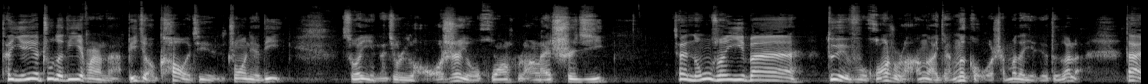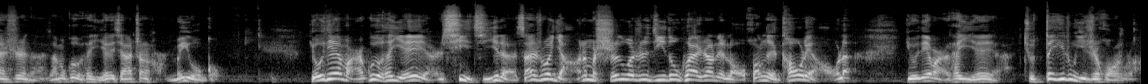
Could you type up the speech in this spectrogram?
他爷爷住的地方呢比较靠近庄稼地，所以呢就老是有黄鼠狼来吃鸡。在农村一般。对付黄鼠狼啊，养个狗什么的也就得了。但是呢，咱们鬼友他爷爷家正好没有狗。有一天晚上，鬼友他爷爷也是气急了。咱说养那么十多只鸡，都快让这老黄给掏了了。有一天晚上，他爷爷就逮住一只黄鼠狼。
